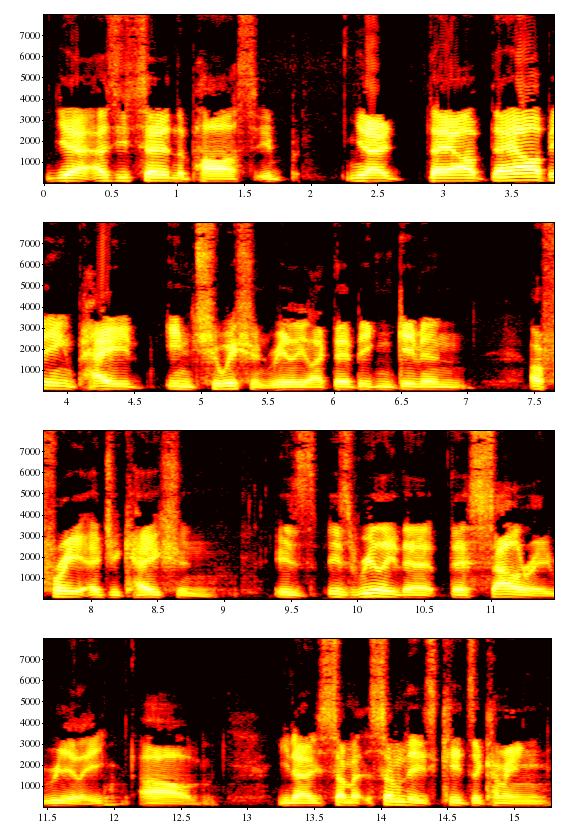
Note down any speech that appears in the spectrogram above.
Yeah, as you said in the past, it, you know, they are they are being paid in tuition really, like they're being given a free education is is really their their salary really. Um, you know, some some of these kids are coming,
